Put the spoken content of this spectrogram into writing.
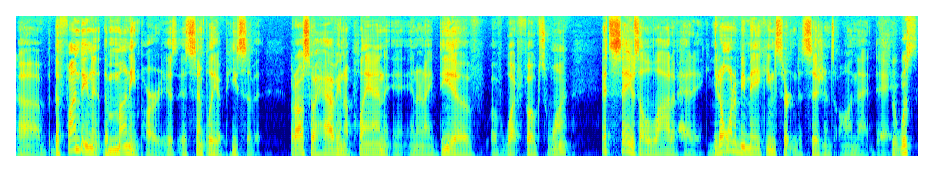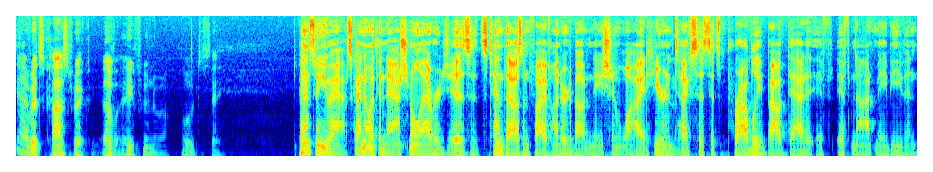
Uh, but the funding, the money part, is, is simply a piece of it. But also having a plan and an idea of, of what folks want, it saves a lot of headache. You don't want to be making certain decisions on that day. So what's the average cost, Rick, of a funeral? What would you say? Depends who you ask. I know what the national average is. It's ten thousand five hundred about nationwide. Here in Texas, it's probably about that. If if not, maybe even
